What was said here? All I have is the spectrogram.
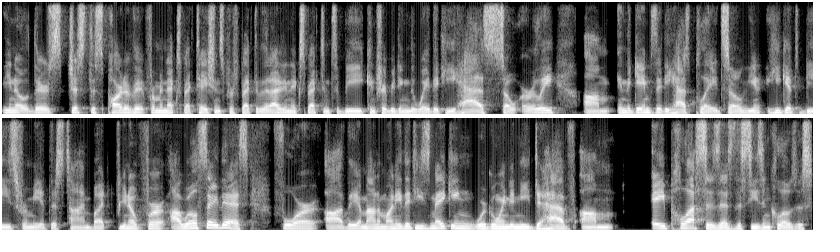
you know, there's just this part of it from an expectations perspective that I didn't expect him to be contributing the way that he has so early um, in the games that he has played. So you know, he gets B's for me at this time. But you know, for I will say this: for uh, the amount of money that he's making, we're going to need to have um, a pluses as the season closes.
